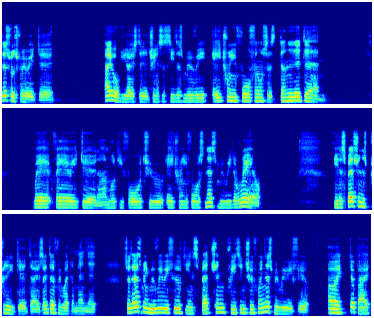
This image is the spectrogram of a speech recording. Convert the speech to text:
This was very good. I hope you guys did a chance to see this movie. A24 Films has done it again. Very, very good. I'm looking forward to A24's next movie, The Whale. The Inspection is pretty good, guys. I definitely recommend it. So that's my movie review of The Inspection. Please thanks for this movie review. Alright, goodbye.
